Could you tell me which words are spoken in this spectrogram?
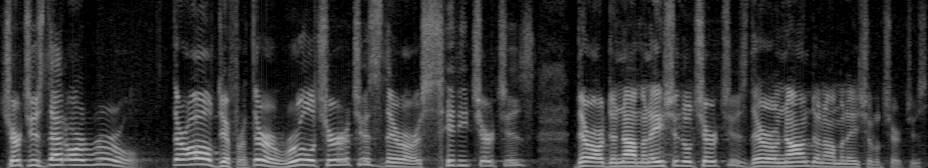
churches that are rural. They're all different. There are rural churches, there are city churches, there are denominational churches, there are non denominational churches,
